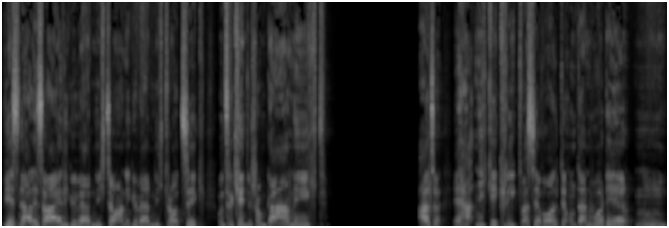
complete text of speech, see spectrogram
Wir sind alle so heilig, wir werden nicht zornig, wir werden nicht trotzig, unsere Kinder schon gar nicht. Also er hat nicht gekriegt, was er wollte und dann wurde er, mh.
